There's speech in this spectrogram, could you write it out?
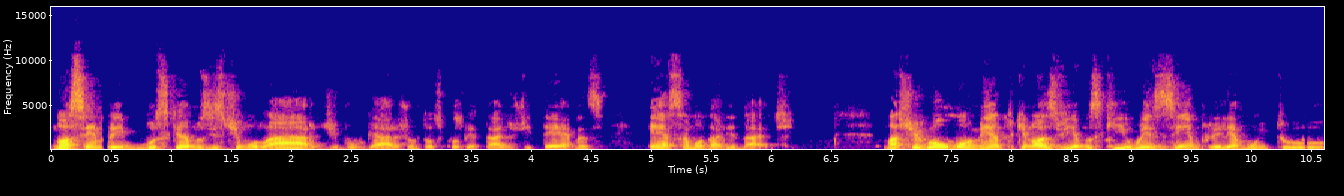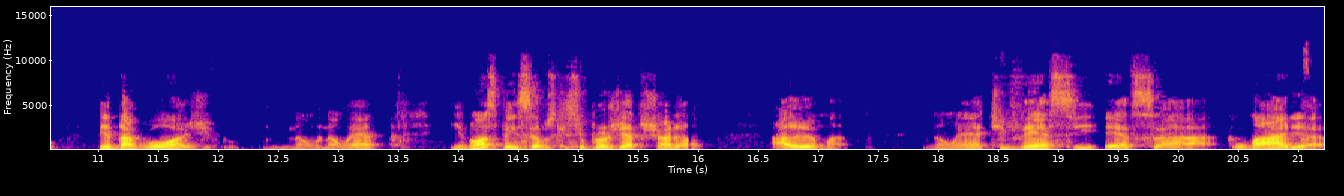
nós sempre buscamos estimular, divulgar junto aos proprietários de terras essa modalidade. Mas chegou um momento que nós vimos que o exemplo ele é muito pedagógico, não, não é? E nós pensamos que se o projeto Charão, a AMA, não é tivesse essa uma área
